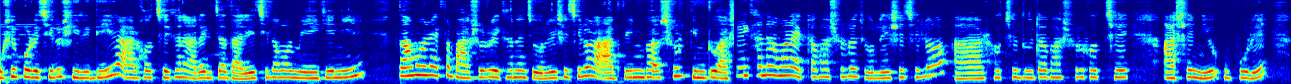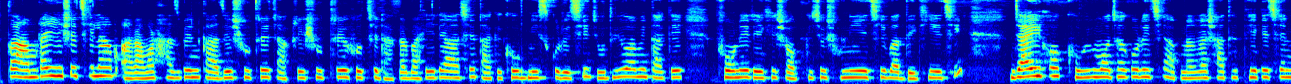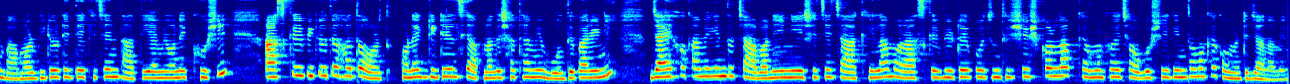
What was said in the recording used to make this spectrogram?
উঠে পড়েছিল সিঁড়ি দিয়ে। আর হচ্ছে এখানে আরেক যা দাঁড়িয়েছিল আমার মেয়েকে নিয়ে। তো আমার একটা ভাসুরও এখানে চলে এসেছিল। আর ৩ ভাসুর কিন্তু আসে এখানে আমার একটা ভাসুরও চলে এসেছিল। আর হচ্ছে দুইটা ভাসুর হচ্ছে আসেনি উপরে। তো আমরাই এসেছিলাম আর আমার হাসব্যান্ড কাজের সূত্রে, চাকরির সূত্রে হচ্ছে ঢাকার বাহিরে আছে। তাকে খুব মিস করেছি। যদিও আমি তাকে ফোনে রেখে সব কিছু শুনিয়েছি বা দেখিয়েছি। যাই হোক খুবই মজা করেছি। আপনারা সাথে থেকেছেন বা আমার ভিডিওটি দেখেছেন তাতেই আমি অনেক খুশি। আজকের ভিডিওতে হয়তো অনেক ডিটেইলসে আপনাদের সাথে আমি বলতে পারিনি। যাই হোক আমি কিন্তু চা বানিয়ে নিয়ে এসেছি, চা খেলাম আর আজকের ভিডিও পর্যন্ত শেষ করলাম। কেমন হয়েছে অবশ্যই কিন্তু আমাকে কমেন্টে জানাবেন।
